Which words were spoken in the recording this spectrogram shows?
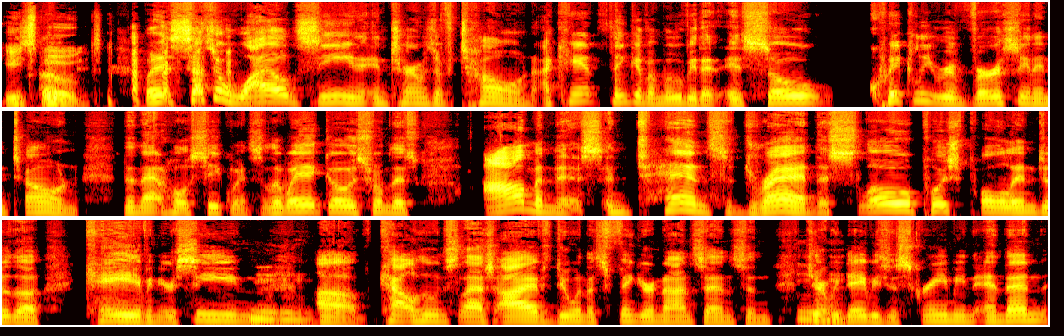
He's spooked. spooked. but it's such a wild scene in terms of tone. I can't think of a movie that is so quickly reversing in tone than that whole sequence. So the way it goes from this ominous, intense dread, the slow push pull into the cave, and you're seeing Mhm. uh Calhoun slash Ives doing this finger nonsense, and Jeremy Mhm. Davies is screaming, and then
